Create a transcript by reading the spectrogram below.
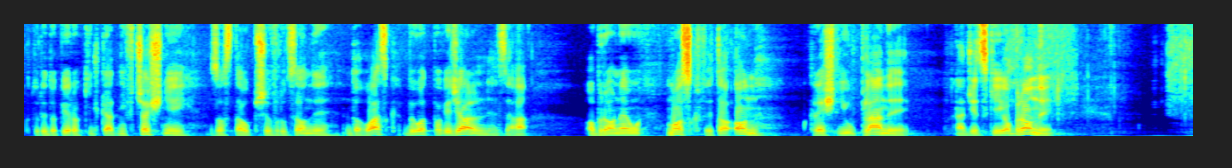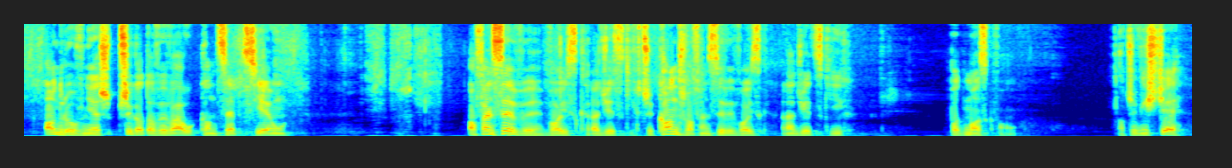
który dopiero kilka dni wcześniej został przywrócony do łask, był odpowiedzialny za obronę Moskwy. To on kreślił plany radzieckiej obrony. On również przygotowywał koncepcję ofensywy wojsk radzieckich, czy kontrofensywy wojsk radzieckich pod Moskwą. Oczywiście,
